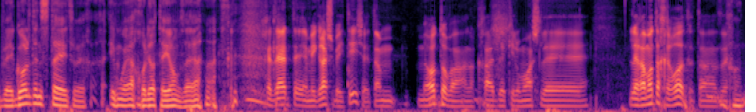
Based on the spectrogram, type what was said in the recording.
בגולדן סטייט, אם הוא היה יכול להיות היום, זה היה... אחרי זה היה את מגרש ביתי, שהייתה מאוד טובה, לקחה את זה כאילו ממש ל... לרמות אחרות, את ה... זה. נכון,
